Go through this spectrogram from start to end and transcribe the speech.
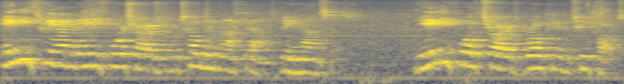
83 out of 84 charges were totally knocked down as being nonsense. The 84th charge broke into two parts.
